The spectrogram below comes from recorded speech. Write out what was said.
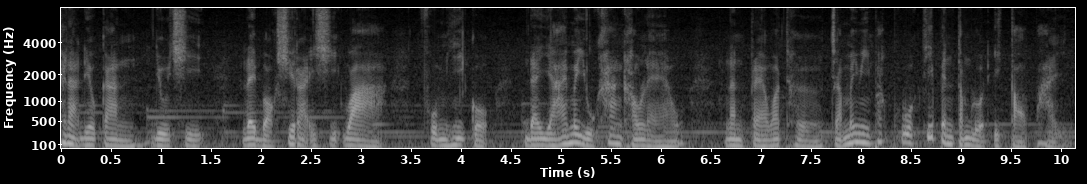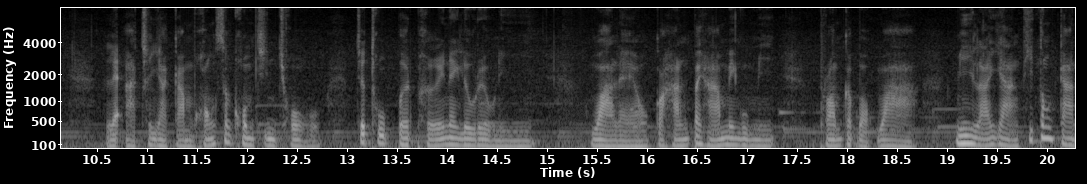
ขณะเดียวกันยูชิได้บอกชิราอิชิว่าฟูมิฮิโกะได้ย้ายมาอยู่ข้างเขาแล้ว นั่นแปลว่าเธอจะไม่มีพรรคพวกที่เป็นตำรวจอีกต่อไป และอาชญากรรมของสังคมชินโช จะถูกเปิดเผยในเร็วๆนี้ ว่าแล้วก็หันไปหาเมงุมิ พร้อมกับบอกว่า มีหลายอย่างที่ต้องการ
